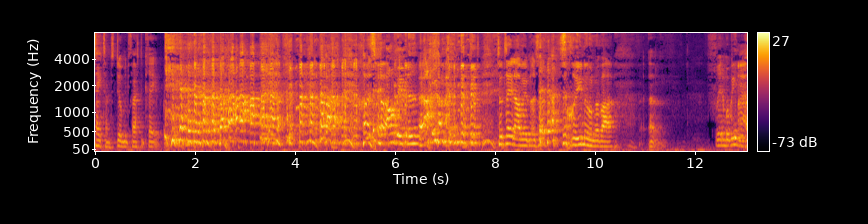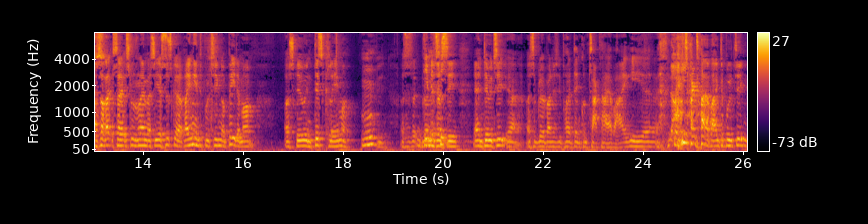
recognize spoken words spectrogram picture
satans, det var mit første greb. og så Afvæbnet. totalt afvæbnet, og så trynede hun mig bare. Frida Mobilius. Og så, så slutter hun af med at sige, jeg synes, du skal ringe ind til politikken og bede dem om at skrive en disclaimer. Mm. Og så, så blev jeg til at sige, ja, en dementi, ja. Og så blev jeg bare nødt til at sige, prøv at den kontakt har jeg bare ikke i, uh, den kontakt har jeg bare ikke til politikken.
